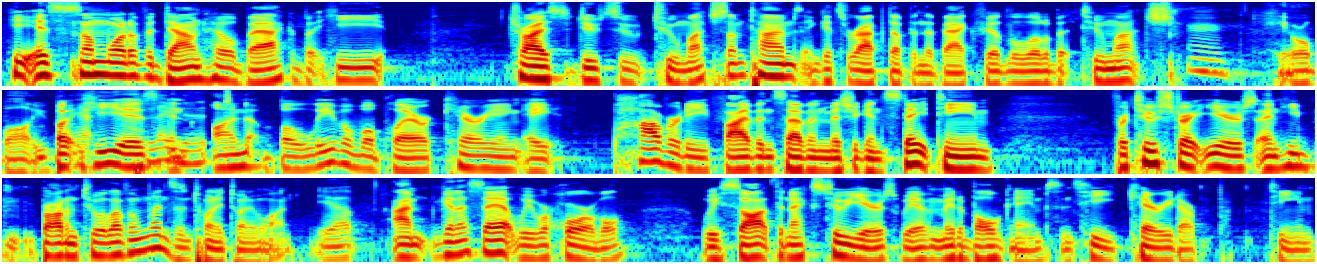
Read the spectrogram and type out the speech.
He is somewhat of a downhill back, but he tries to do too, too much sometimes and gets wrapped up in the backfield a little bit too much. Mm. hero ball. You but can't he is play an it. unbelievable player carrying a poverty 5 and 7 Michigan State team for two straight years and he brought him to 11 wins in 2021. Yep. I'm going to say it, we were horrible. We saw it the next 2 years. We haven't made a bowl game since he carried our p- team.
